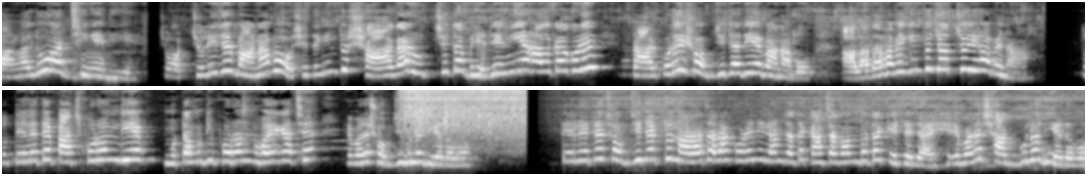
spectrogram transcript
রাঙালু আর ঝিঙে দিয়ে। চচ্চড়ি যে বানাবো সেটা কিন্তু শাক আর উচ্ছেটা ভেজে নিয়ে হালকা করে তারপরেই সবজিটা দিয়ে বানাবো। আলাদাভাবে কিন্তু চচ্চড়ি হবে না। তো তেলেতে পাঁচ ফোড়ন দিয়ে মোটামুটি ফোড়ন হয়ে গেছে, এবারে সবজিগুলো দিয়ে দেবো। তেলেতে সবজিটা একটু নাড়াচাড়া করে নিলাম যাতে কাঁচা গন্ধটা কেটে যায়। এবারে শাকগুলো দিয়ে দেবো।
